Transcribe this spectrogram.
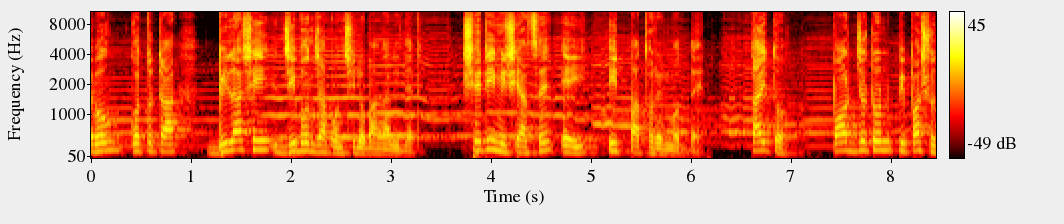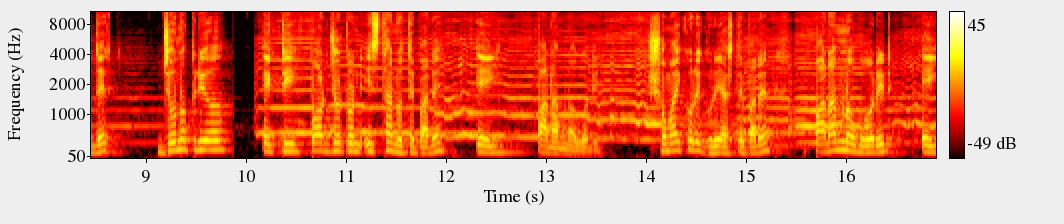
এবং কতটা বিলাসী জীবনযাপন ছিল বাঙালিদের, সেটি মিশে আছে এই ইট পাথরের মধ্যে। তাই তো পর্যটন পিপাসুদের জনপ্রিয় একটি পর্যটন স্থান হতে পারে এই পানাম নগরী। সময় করে ঘুরে আসতে পারেন পানাম নগরীর এই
